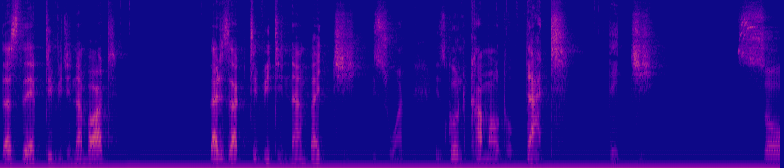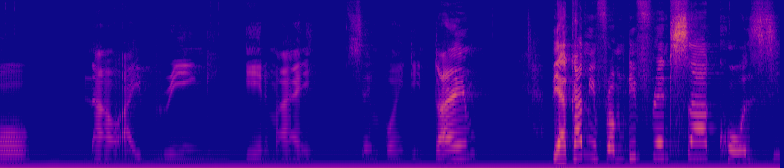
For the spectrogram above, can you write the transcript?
That's the activity number what? That is activity number G. This one is going to come out of that, the G. So now I bring in my same point in time. They are coming from different circles,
